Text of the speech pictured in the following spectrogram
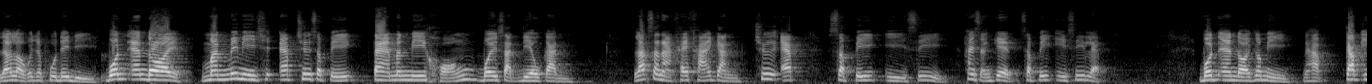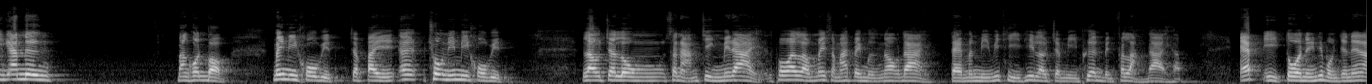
แล้วเราก็จะพูดได้ดี บน Android มันไม่มีแอปชื่อ Speak แต่มันมีของบริษัทเดียวกัน ลักษณะคล้ายๆกัน ชื่อแอป Speak Easy ให้สังเกต Speak Easy Lab บน Android ก็มีนะครับ กับอีกอันหนึ่งบางคนบอกไม่มีโควิด จะไปเอ้ยช่วงนี้มีโควิด เราจะลงสนามจริงไม่ได้ เพราะว่าเราไม่สามารถไปเมืองนอกได้ แต่มันมีวิธีที่เราจะมีเพื่อนเป็นฝรั่งได้ครับ แอปอีกตัวหนึ่งที่ผมจะแนะน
